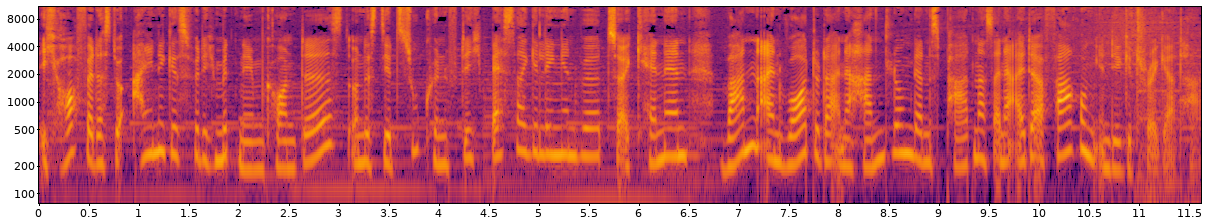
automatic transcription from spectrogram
Ich hoffe, dass du einiges für dich mitnehmen konntest und es dir zukünftig besser gelingen wird zu erkennen, wann ein Wort oder eine Handlung deines Partners eine alte Erfahrung in dir getriggert hat.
